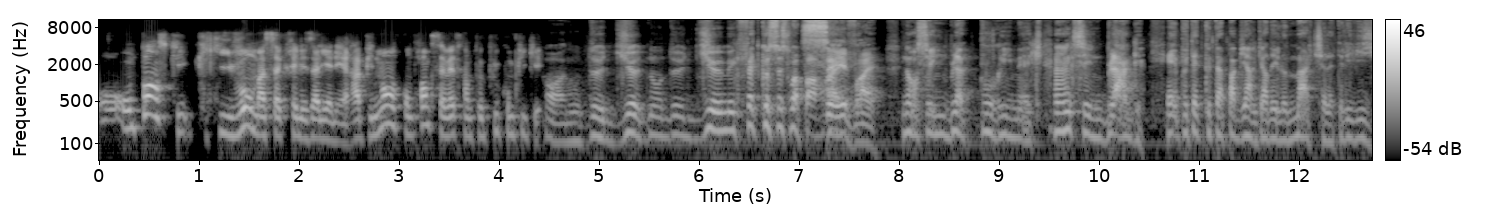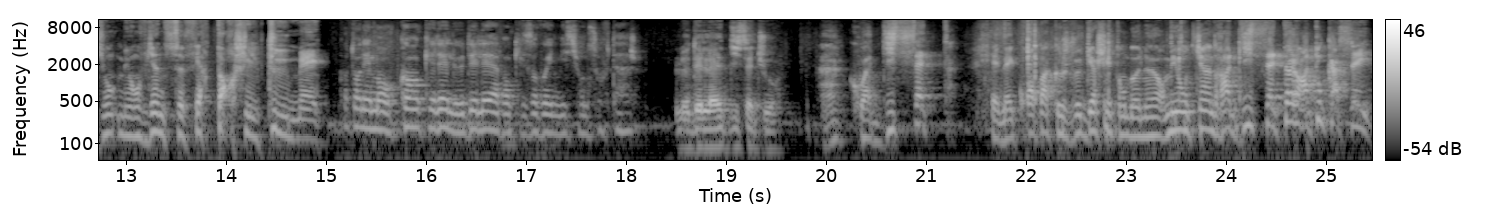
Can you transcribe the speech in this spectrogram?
on pense qu'ils vont massacrer les aliens. Et rapidement, on comprend que ça va être un peu plus compliqué. Oh, nom de Dieu, nom de Dieu, mec, faites que ce soit pas vrai. C'est vrai. Non, c'est une blague pourrie, mec. Hein, que c'est une blague. Et peut-être que t'as pas bien regardé le match à la télévision, mais on vient de se faire torcher le cul, mec. Quand on est manquant, quel est le délai avant qu'ils envoient une mission de sauvetage? Le délai, 17 jours. Hein, quoi, 17 eh mec, crois pas que je veux gâcher ton bonheur, mais on tiendra 17 heures à tout casser.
